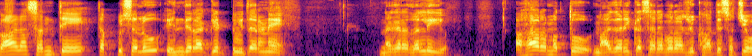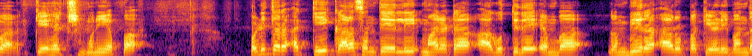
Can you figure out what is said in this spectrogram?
ಕಾಳಸಂತೆ ತಪ್ಪಿಸಲು ಇಂದಿರಾ ಕಿಟ್ ವಿತರಣೆ. ನಗರದಲ್ಲಿ ಆಹಾರ ಮತ್ತು ನಾಗರಿಕ ಸರಬರಾಜು ಖಾತೆ ಸಚಿವ ಕೆ ಎಚ್ ಮುನಿಯಪ್ಪ. ಪಡಿತರ ಅಕ್ಕಿ ಕಾಳಸಂತೆಯಲ್ಲಿ ಮಾರಾಟ ಆಗುತ್ತಿದೆ ಎಂಬ ಗಂಭೀರ ಆರೋಪ ಕೇಳಿಬಂದ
